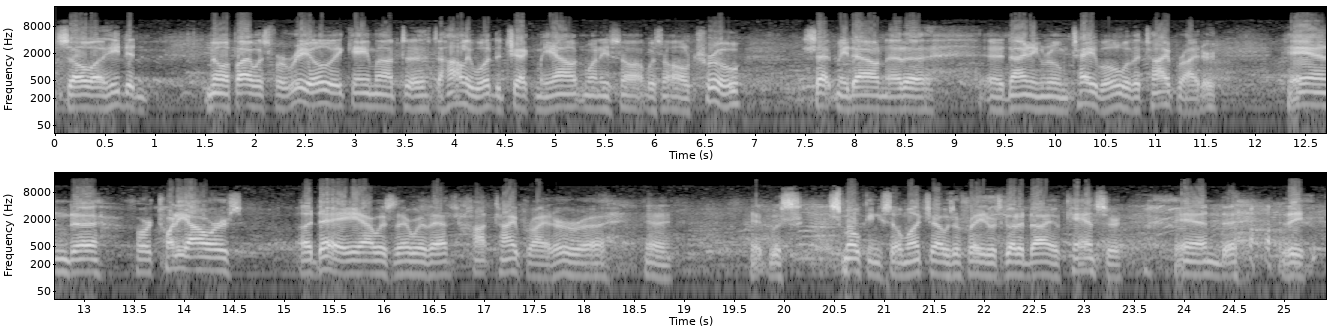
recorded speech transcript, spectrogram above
So uh, he didn't know if I was for real. He came out to, to Hollywood to check me out, and when he saw it was all true, set me down at a, a dining room table with a typewriter, and uh, for 20 hours a day, I was there with that hot typewriter. Uh, uh, it was smoking so much, I was afraid it was going to die of cancer, and uh, the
